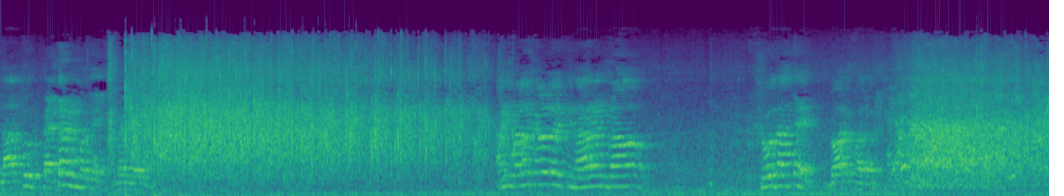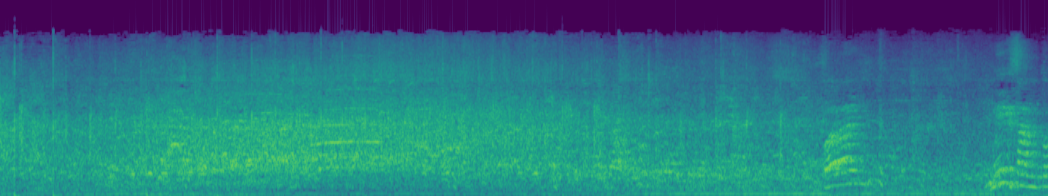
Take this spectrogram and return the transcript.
लातूर पॅटर्नमध्ये आणि मला कळलं की नारायणराव शोधात आहे द्वारपालक पण मी सांगतो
